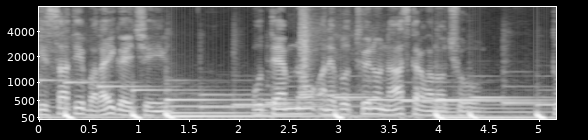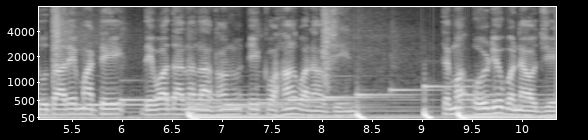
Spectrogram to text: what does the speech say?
હિસ્સાથી ભરાઈ ગઈ છે. હું તેમનો અને પૃથ્વીનો નાશ કરવાનો છું. તું તારે માટે દેવાદાના લાકડાનું એક વહાણ બનાવજે તેમાં ઓરડીઓ બનાવજે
